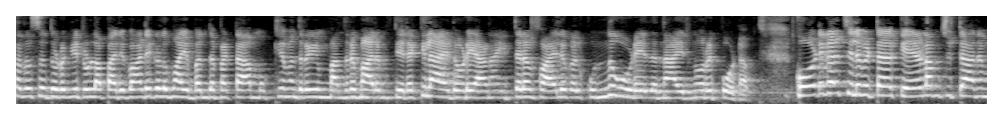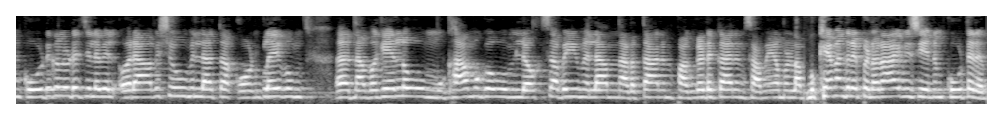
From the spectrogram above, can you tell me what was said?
സദസ്സ് തുടങ്ങിയിട്ടുള്ള പരിപാടികളുമായി ബന്ധപ്പെട്ട മുഖ്യമന്ത്രിയും മന്ത്രിമാരും തിരക്കിലായതോടെയാണ് ഇത്തരം ഫയലുകൾ കുന്നുകൂടിയതെന്നായിരുന്നു റിപ്പോർട്ട്. കോടികൾ ചിലവിട്ട് കേരളം ചുറ്റാനും കോടികളുടെ ചിലവിൽ ഒരാവശ്യവുമില്ലാത്ത കോൺക്ലേവും നവകേരളവും നവകേരളവും മുഖാമുഖവും ലോക്സഭയുമെല്ലാം നടത്താനും പങ്കെടുക്കാനും സമയമുള്ള മുഖ്യമന്ത്രി പിണറായി വിജയനും കൂട്ടരും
